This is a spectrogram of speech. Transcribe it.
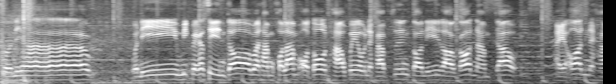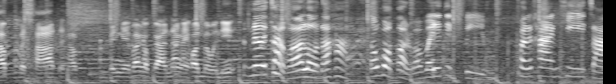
สวัสดีครับ วันนี้ Mix Magazine ก็มาทำคอลัมน์ Auto Travel นะครับ ซึ่งตอนนี้เราก็นำเจ้าไอออนนะครับมาชาร์จนะครับ เป็นไงบ้างกับการนั่งไอออนมาวันนี้ เนื่องจากว่ารถอะค่ะ ต้องบอกก่อนว่าไม่ได้ติดฟิล์ม ค่อนข้างที่จะ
